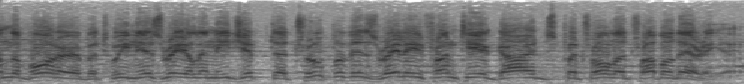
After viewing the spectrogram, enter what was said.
On the border between Israel and Egypt, a troop of Israeli frontier guards patrol a troubled area.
